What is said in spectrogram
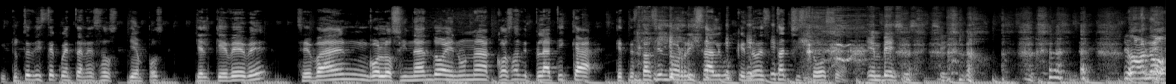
y tú te diste cuenta en esos tiempos, que el que bebe se va engolosinando en una cosa de plática que te está haciendo risa, algo que no está chistoso. En veces, sí. No, no,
